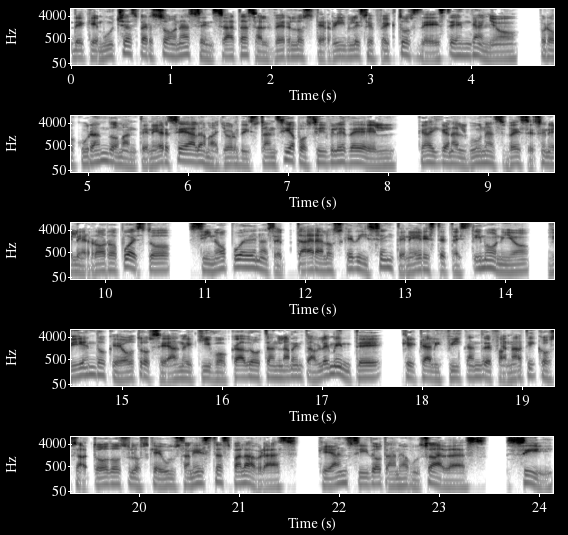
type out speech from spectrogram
de que muchas personas sensatas al ver los terribles efectos de este engaño, procurando mantenerse a la mayor distancia posible de él, caigan algunas veces en el error opuesto, si no pueden aceptar a los que dicen tener este testimonio, viendo que otros se han equivocado tan lamentablemente, que califican de fanáticos a todos los que usan estas palabras, que han sido tan abusadas, sí,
